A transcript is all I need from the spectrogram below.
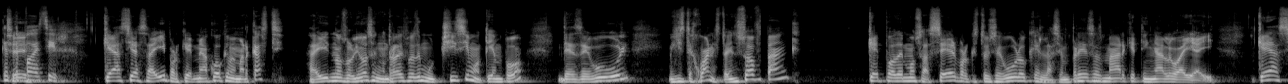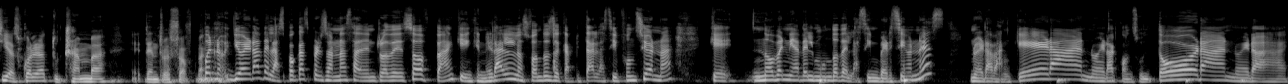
qué te puedo decir? ¿Qué hacías ahí? Porque me acuerdo que me marcaste. Ahí nos volvimos a encontrar después de muchísimo tiempo desde Google. Me dijiste, Juan, estoy en SoftBank. ¿Qué podemos hacer? Porque estoy seguro que las empresas, marketing, algo hay ahí. ¿Qué hacías? ¿Cuál era tu chamba eh, dentro de SoftBank? Bueno, yo era de las pocas personas adentro de SoftBank y en general en los fondos de capital así funciona, que no venía del mundo de las inversiones, no era banquera, no era consultora, no era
